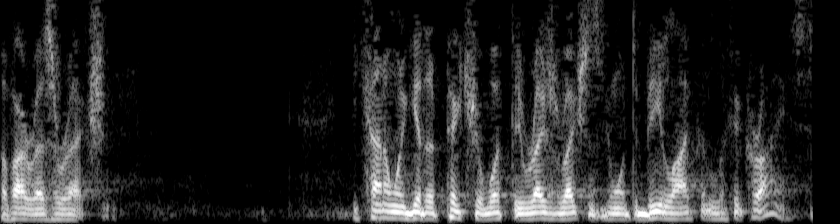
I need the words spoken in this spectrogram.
of our resurrection. You kind of want to get a picture of what the resurrection is going to be like and look at Christ.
